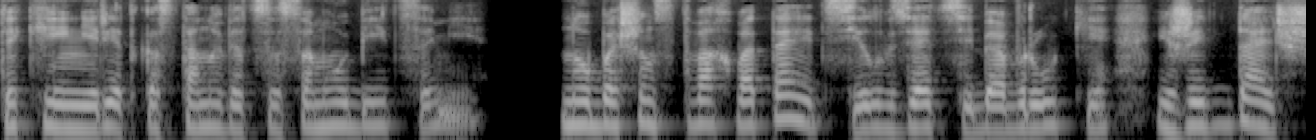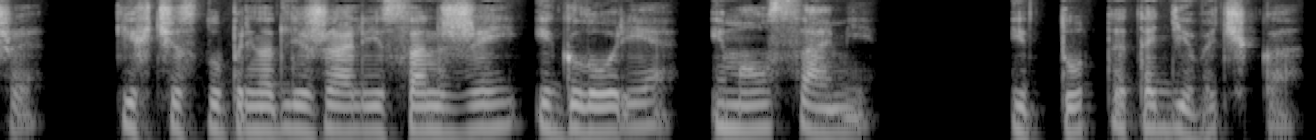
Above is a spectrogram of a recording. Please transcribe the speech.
Такие нередко становятся самоубийцами. Но у большинства хватает сил взять себя в руки и жить дальше. К их числу принадлежали и Санджей, и Глория, и Маусами. И тут эта девочка.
